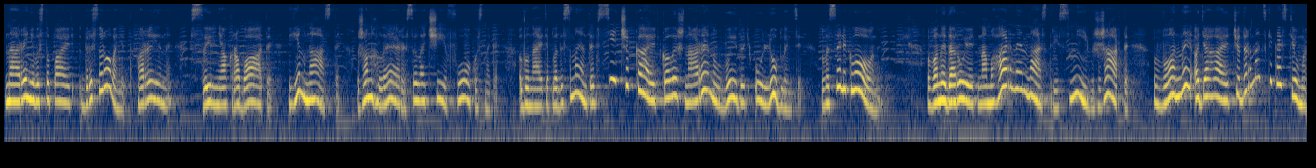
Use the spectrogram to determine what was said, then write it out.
На арені виступають дресировані тварини, сильні акробати, гімнасти, жонглери, силачі, фокусники. Лунають аплодисменти, всі чекають, коли ж на арену вийдуть улюбленці, веселі клоуни. Вони дарують нам гарний настрій, сміх, жарти. Вони одягають чудернацькі костюми,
